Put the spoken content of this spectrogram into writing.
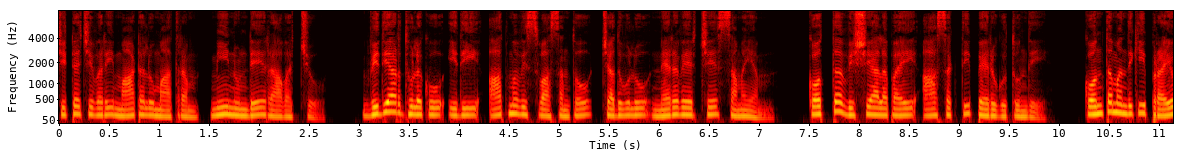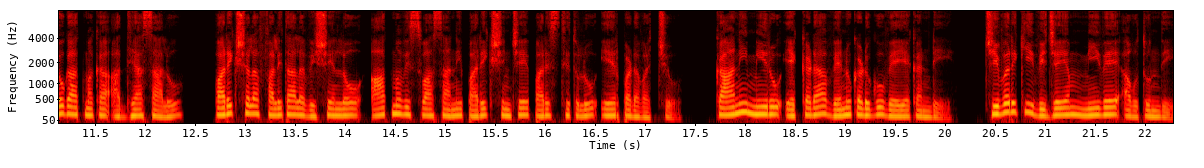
చిట్టచివరి మాటలు మాత్రం మీ నుండే రావచ్చు. విద్యార్థులకు ఇది ఆత్మవిశ్వాసంతో చదువులు నెరవేర్చే సమయం. కొత్త విషయాలపై ఆసక్తి పెరుగుతుంది. కొంతమందికి ప్రయోగాత్మక అధ్యాసాలు పరీక్షల ఫలితాల విషయంలో ఆత్మవిశ్వాసాన్ని పరీక్షించే పరిస్థితులు ఏర్పడవచ్చు. కాని మీరు ఎక్కడా వెనుకడుగు వేయకండి. చివరికి విజయం మీవే అవుతుంది.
